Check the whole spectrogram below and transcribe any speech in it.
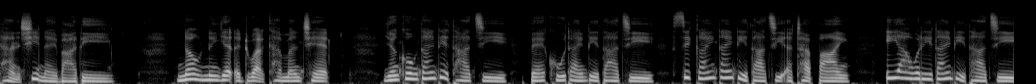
ခန့်ရှိနိုင်ပါသည်။ နောက်နှစ်ရက်အတွက်ခံမှန်းချက်ရန်ကုန်တိုင်းဒေသကြီး၊ဘဲခိုးတိုင်းဒေသကြီး၊စစ်ကိုင်းတိုင်းဒေသကြီးအထက်ပိုင်း၊အေရဝတီတိုင်းဒေသကြီး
